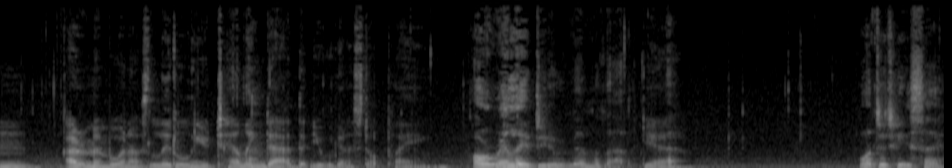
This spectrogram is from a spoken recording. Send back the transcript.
Mm. I remember when I was little, you telling Dad that you were going to stop playing. Oh, really? Do you remember that? Yeah. What did he say?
